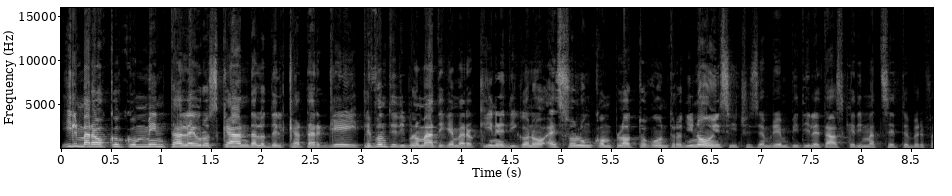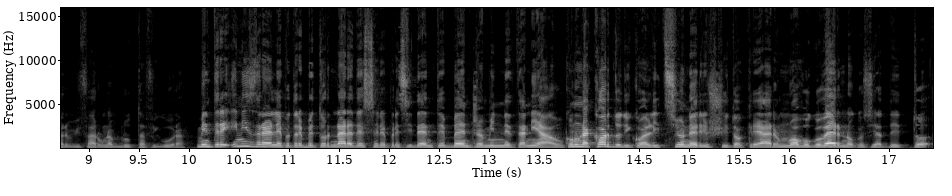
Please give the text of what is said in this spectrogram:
Il Marocco commenta l'euroscandalo del Qatar Gate. Le fonti diplomatiche marocchine dicono è solo un complotto contro di noi. Sì, ci siamo riempiti le tasche di mazzette per farvi fare una brutta figura. Mentre in Israele potrebbe tornare ad essere presidente Benjamin Netanyahu. Con un accordo di coalizione è riuscito a creare un nuovo governo, così ha detto.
